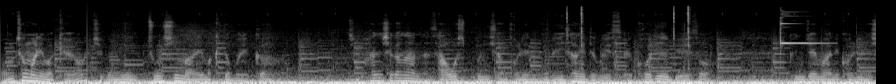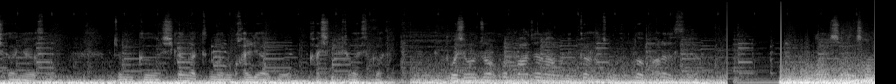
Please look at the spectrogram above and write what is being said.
엄청 많이 막혀요. 지금 이 중심이 많이 막히다 보니까 지금 1시간 한 4, 50분 이상 걸리는 걸로 예상이 되고 있어요. 거리에 비해서 굉장히 많이 걸리는 시간이어서 좀 그 시간 같은 거는 관리하고 가실 필요가 있을 것 같아요. 도심을 조금 빠져나오니까 좀 속도가 빨라졌어요. 날씨는 참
